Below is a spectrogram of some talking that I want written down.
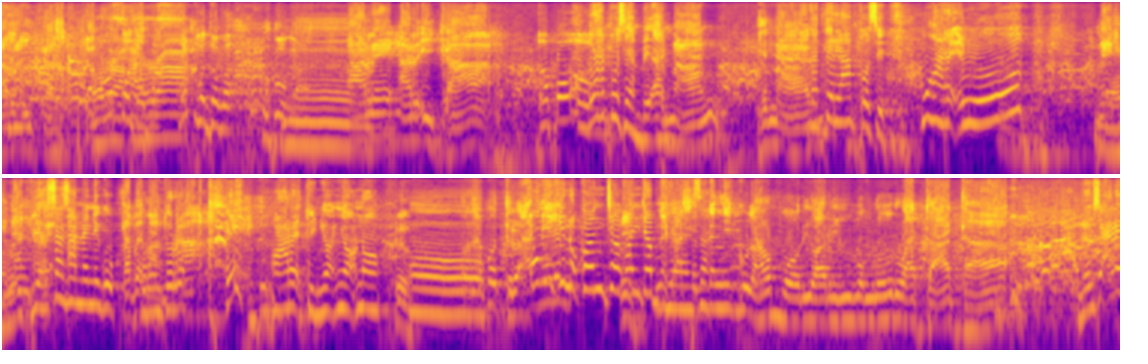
Araika. Apa tuh, Pak? Are Araika. Apa? Lapo sih ambekan? Senang, senang. Kate lapo sih? Wong arek lho. Nek senang biasa sampe niku turun-turun. Eh, arek dinyok-nyokno. Oh. Apa delokane Oh, iki lho kanca-kanca Eh, nek biasa. seneng iku lah apa riwari wong loro ada-ada. Lho sakle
